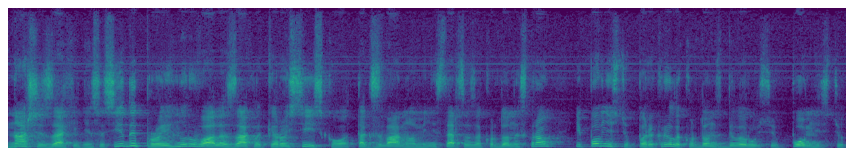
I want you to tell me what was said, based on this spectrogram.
Наші західні сусіди проігнорували заклики російського так званого Міністерства закордонних справ і повністю перекрили кордон з Білорусію. Повністю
